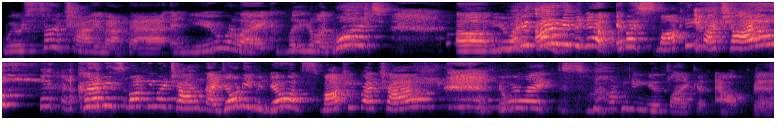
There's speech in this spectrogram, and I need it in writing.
we were just sort of chatting about that and you were like completely you're like what um you're What like i don't even know am i smocking my child could I be smocking my child and I don't even know I'm smocking my child? And we're like, smocking is like an outfit.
